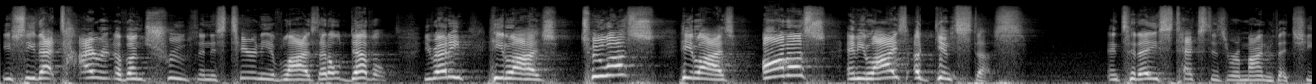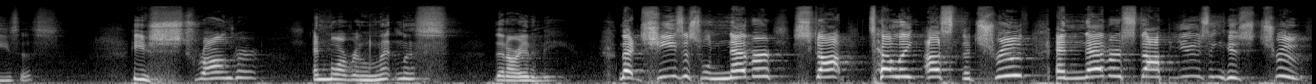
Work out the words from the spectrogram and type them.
You see, that tyrant of untruth and his tyranny of lies, that old devil, you ready? He lies to us, he lies on us, and he lies against us. And today's text is a reminder that Jesus, he is stronger and more relentless than our enemy. That Jesus will never stop telling us the truth and never stop using his truth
